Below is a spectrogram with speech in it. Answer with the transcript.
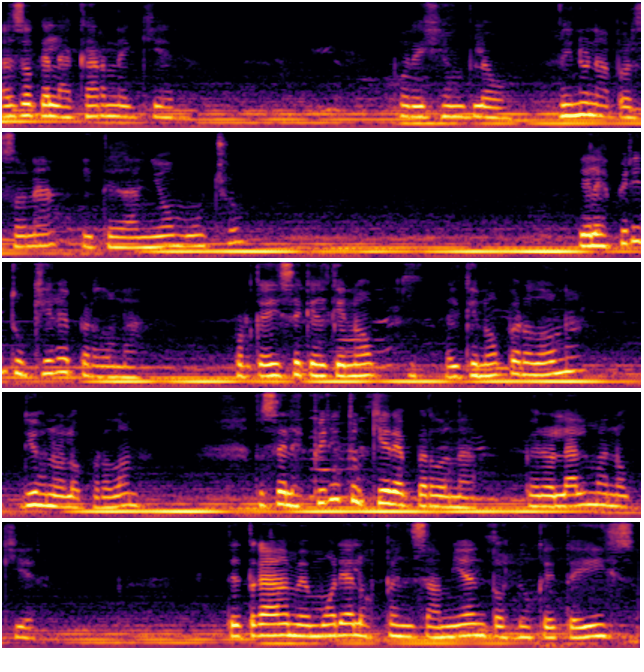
A eso que la carne quiere. Por ejemplo, viene una persona y te dañó mucho. Y el Espíritu quiere perdonar. Porque dice que el que no, el que no perdona, Dios no lo perdona. Entonces el Espíritu quiere perdonar, pero el alma no quiere. Te trae a memoria los pensamientos, lo que te hizo,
